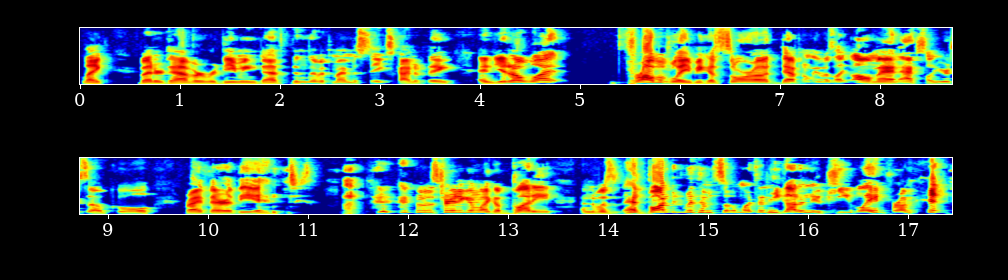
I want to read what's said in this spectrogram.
Like, better to have a redeeming death than live with my mistakes, kind of thing." And you know what? Probably because Sora definitely was like, "Oh man, Axel, you're so cool!" Right there at the end, I was treating him like a buddy and was had bonded with him so much that he got a new Keyblade from it.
